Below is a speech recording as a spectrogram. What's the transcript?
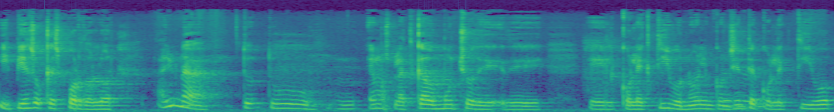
y pienso que es por dolor. Hay una, tú, hemos platicado mucho de, el colectivo, ¿no? El inconsciente colectivo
